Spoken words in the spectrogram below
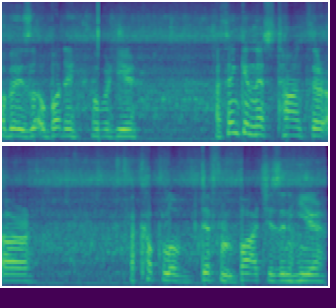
How about his little buddy over here? I think in this tank there are a couple of different batches in here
